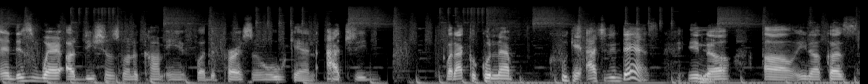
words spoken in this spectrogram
and this is where auditions going to come in for the person who can actually for that coconut who can actually dance you know um, you know, because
